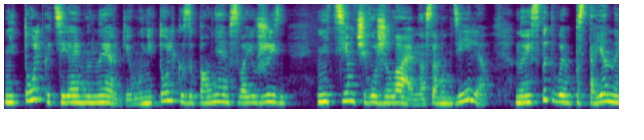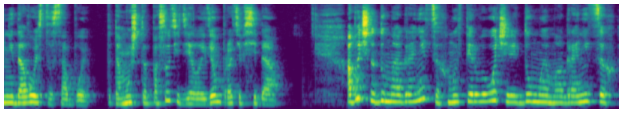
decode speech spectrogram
не только теряем энергию, мы не только заполняем свою жизнь не тем, чего желаем на самом деле, но и испытываем постоянное недовольство собой, потому что, по сути дела, идем против себя. Обычно, думая о границах, мы в первую очередь думаем о границах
